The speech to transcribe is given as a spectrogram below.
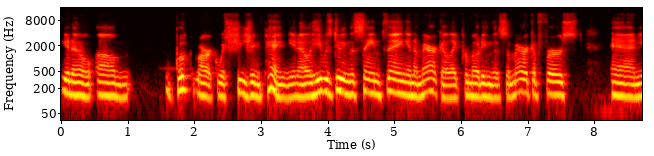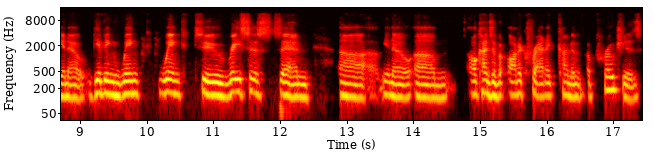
you know, um, bookmark with Xi Jinping. You know, he was doing the same thing in America, like promoting this America first and you know giving wink wink to racists and uh, you know um, all kinds of autocratic kind of approaches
